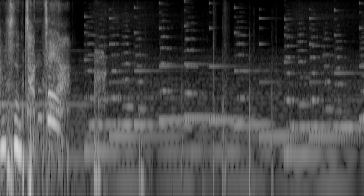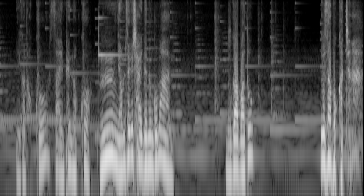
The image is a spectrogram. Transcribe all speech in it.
당신은 천재야. 이거 넣고 사인펜 넣고 음 염색이 잘 되는구만 누가 봐도 의사복 같잖아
